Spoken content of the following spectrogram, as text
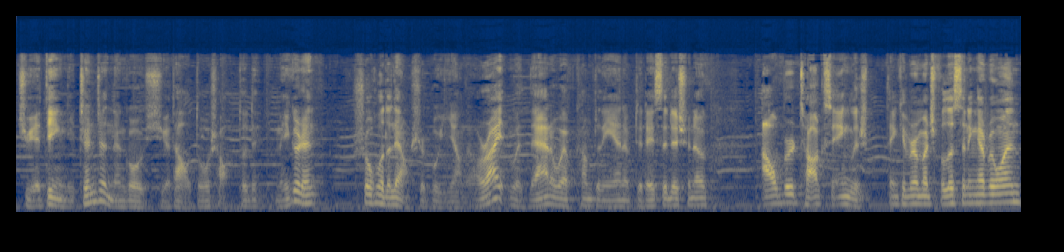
决定你真正能够学到多少，对不对？每个人收获的量是不一样的。All right, with that, we have come to the end of today's edition of Albert Talks English. Thank you very much for listening, everyone.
